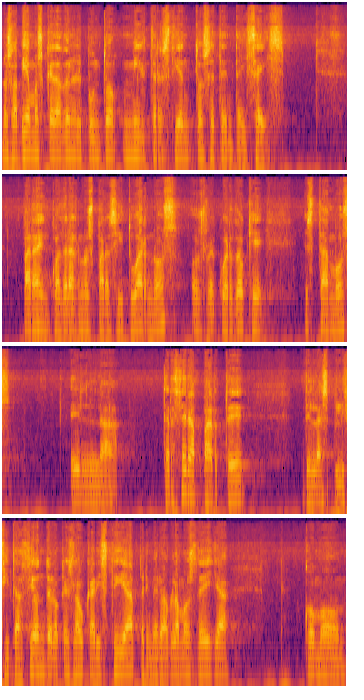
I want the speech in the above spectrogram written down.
nos habíamos quedado en el punto 1376. Para encuadrarnos, para situarnos, os recuerdo que estamos en la tercera parte de la explicitación de lo que es la Eucaristía. Primero hablamos de ella como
